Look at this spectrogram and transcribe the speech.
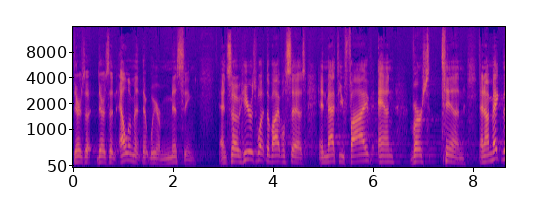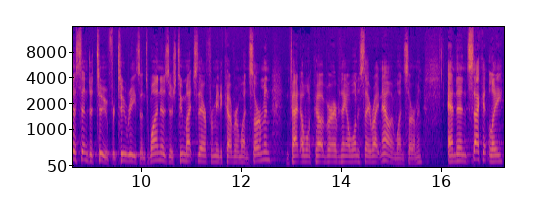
There's, a, there's an element that we are missing. And so here's what the Bible says in Matthew 5 and verse 10. And I make this into two for two reasons. One is there's too much there for me to cover in one sermon. In fact, I won't cover everything I want to say right now in one sermon. And then secondly,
